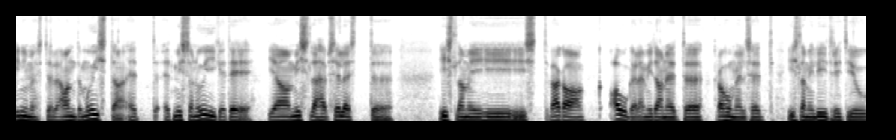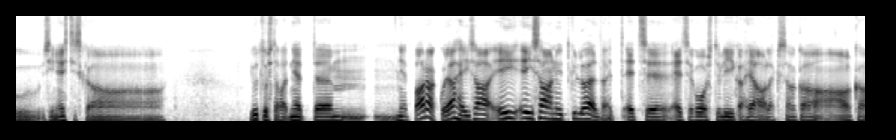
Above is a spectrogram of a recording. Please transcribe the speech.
inimestele anda mõista, et, et mis on õige tee ja mis läheb sellest islamist väga augele, mida need rahumeelsed islamiliidrid ju siin Eestis ka jutlustavad, nii et, ähm, nii et paraku jah, ei saa, ei, ei saa nüüd küll öelda, et, et see, et see koostöö liiga hea oleks, aga, aga,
